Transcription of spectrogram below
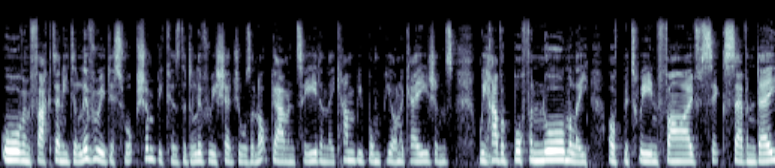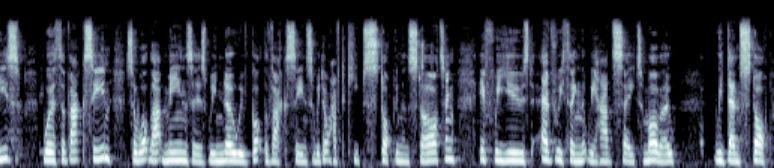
or in fact any delivery disruption because the delivery schedules are not guaranteed and they can be bumpy on occasions we have a buffer normally of between five six seven days worth of vaccine. So what that means is we know we've got the vaccine so we don't have to keep stopping and starting. If we used everything that we had say tomorrow we'd then stop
